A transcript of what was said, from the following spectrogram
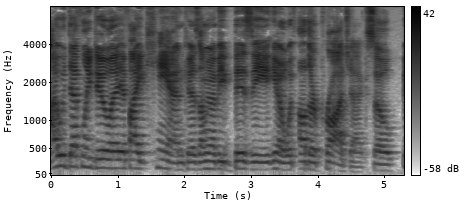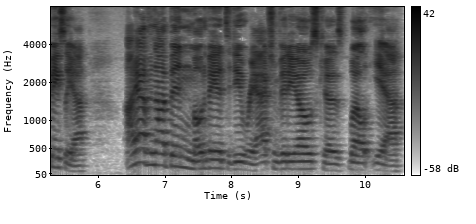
I would definitely do it if I can, because I'm going to be busy, you know, with other projects. So, basically, yeah. I have not been motivated to do reaction videos, because, well, yeah.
